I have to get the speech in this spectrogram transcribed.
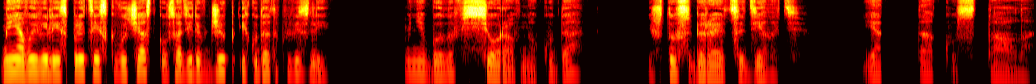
Меня вывели из полицейского участка, усадили в джип и куда-то повезли. Мне было все равно, куда и что собираются делать. Я так устала.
